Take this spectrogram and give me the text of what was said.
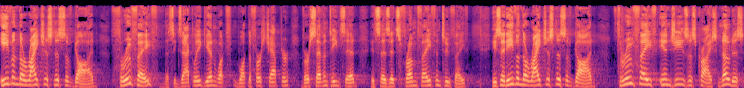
Even the righteousness of God through faith. That's exactly again what, what the first chapter, verse 17 said. It says it's from faith and to faith. He said, even the righteousness of God through faith in Jesus Christ. Notice,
